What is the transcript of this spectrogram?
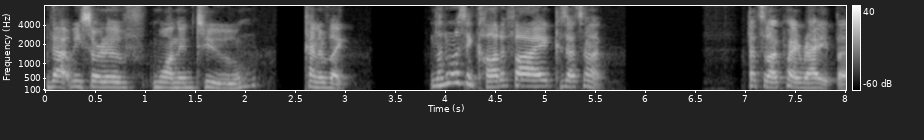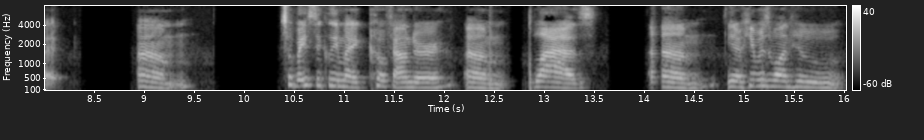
that we sort of wanted to kind of like I don't want to say codify because that's not that's not quite right, but um so basically my co-founder um Laz um you know he was one who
